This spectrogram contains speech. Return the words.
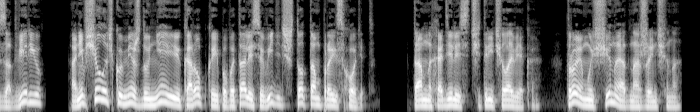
за дверью, они в щелочку между нею и коробкой попытались увидеть, что там происходит. Там находились четыре человека. Трое мужчин и одна женщина.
